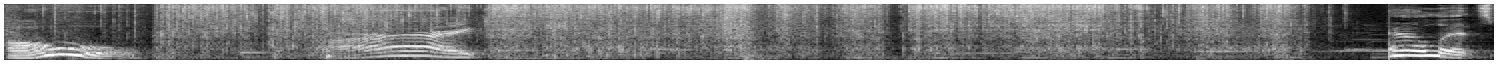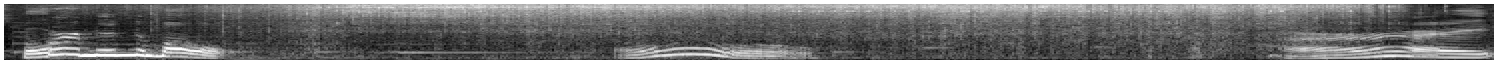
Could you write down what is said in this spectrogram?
Oh, all right. Now let's pour them in the bowl. Oh. All right.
